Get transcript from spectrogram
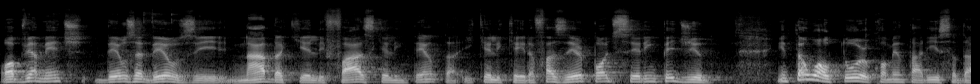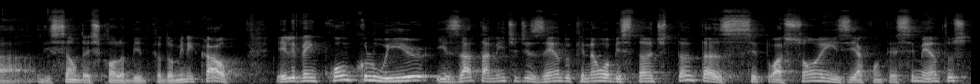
Obviamente, Deus é Deus e nada que ele faz, que ele intenta e que ele queira fazer pode ser impedido. Então, o autor comentarista da lição da Escola Bíblica Dominical, ele vem concluir exatamente dizendo que, não obstante tantas situações e acontecimentos,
